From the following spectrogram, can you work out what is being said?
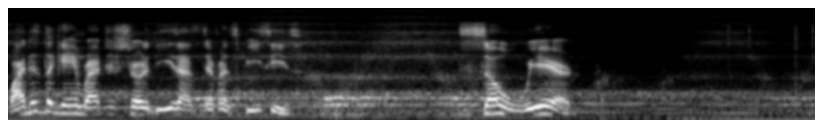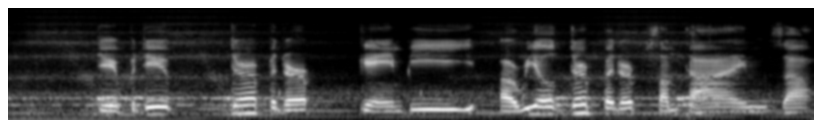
Why does the game register these as different species? So weird. Doop a doop, derp a derp game be a real derp derp sometimes. Uh,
